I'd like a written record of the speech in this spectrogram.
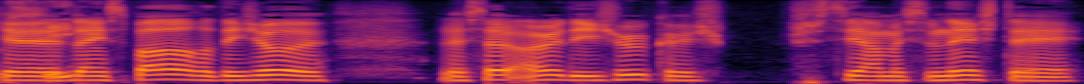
que dans les sports, déjà le seul un des jeux que je si à mes souvenirs, j'étais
